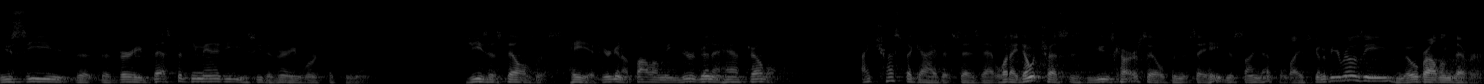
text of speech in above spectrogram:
You see the, the very best of humanity, you see the very worst of humanity. Jesus tells us, hey, if you're going to follow me, you're going to have trouble. I trust a guy that says that. What I don't trust is the used car salesman that say, hey, just sign up. The life's going to be rosy. No problems ever.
